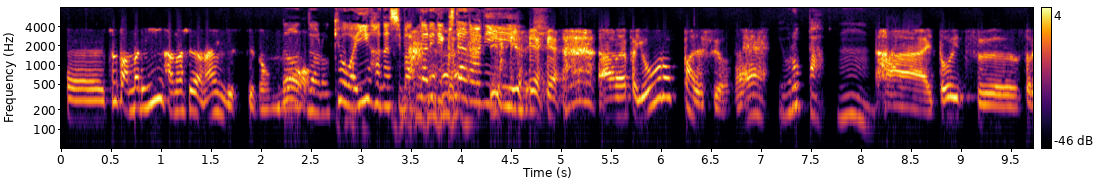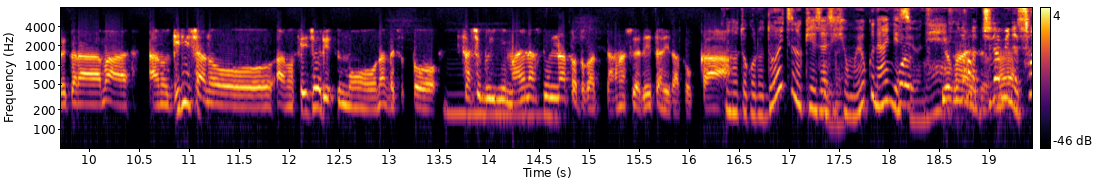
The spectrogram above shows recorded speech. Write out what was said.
あ、えー、ちょっとあんまりいい話ではないんですけども、なんだろう、今日はいい話ばっかりできたのに。いやいやいや、あのやっぱヨーロッパですよね。ヨーロッパ、うん、はい、ドイツ、それから、まあ、あのギリシャのあの成長率もなんかちょっと久しぶりにマイナスになったとかって話が出たりだとか、このところ、ドイツの経済指標もよくないんですよね。よくないちなみに、ね、3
